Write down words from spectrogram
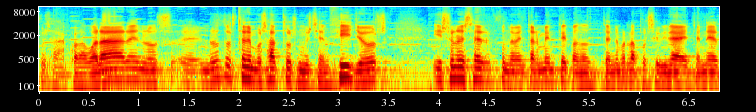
pues a colaborar en los eh, nosotros tenemos actos muy sencillos y suelen ser fundamentalmente cuando tenemos la posibilidad de tener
